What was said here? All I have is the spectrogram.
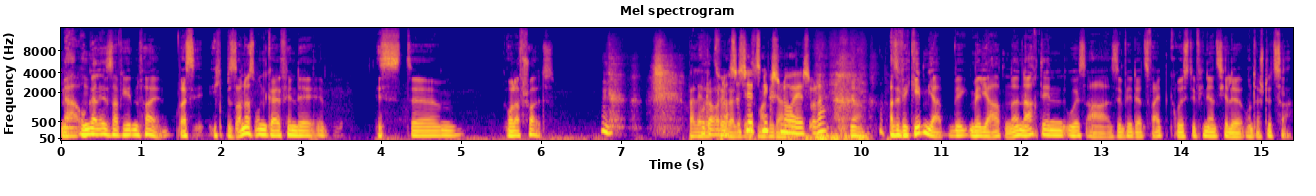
Ja, ungeil ist es auf jeden Fall. Was ich besonders ungeil finde, ist ähm, Olaf Scholz. Weil er oder, das ist jetzt nichts Neues, oder? Ja. Also wir geben ja Milliarden. Ne? Nach den USA sind wir der zweitgrößte finanzielle Unterstützer.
